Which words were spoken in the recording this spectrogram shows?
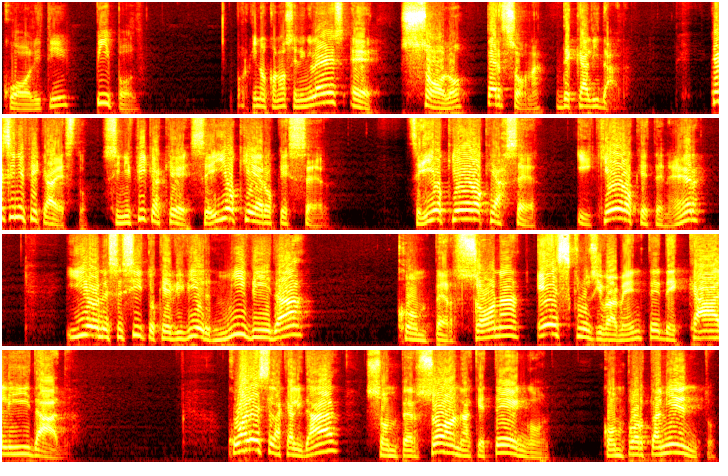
Quality People. Por quien no conoce el inglés, es solo persona de calidad. ¿Qué significa esto? Significa que si yo quiero que ser, si yo quiero que hacer y quiero que tener, yo necesito que vivir mi vida con persona exclusivamente de calidad. ¿Cuál es la calidad? Son personas que tengan comportamiento,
